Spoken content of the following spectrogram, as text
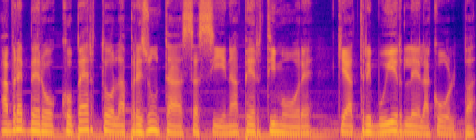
avrebbero coperto la presunta assassina per timore che attribuirle la colpa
